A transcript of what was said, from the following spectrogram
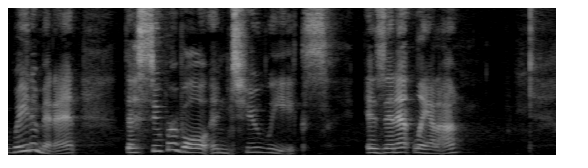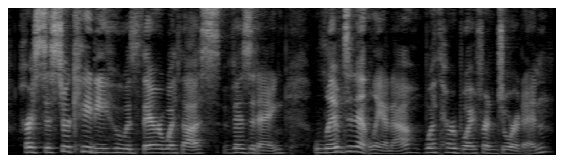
wait a minute, the Super Bowl in two weeks is in Atlanta. Her sister Katie, who was there with us visiting, lived in Atlanta with her boyfriend Jordan.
